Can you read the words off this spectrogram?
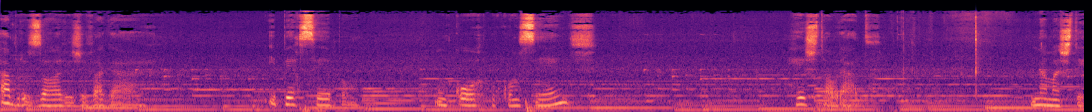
Abra os olhos devagar e percebam um corpo consciente, restaurado. Namastê.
